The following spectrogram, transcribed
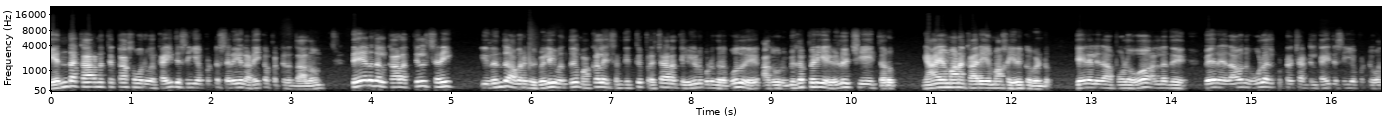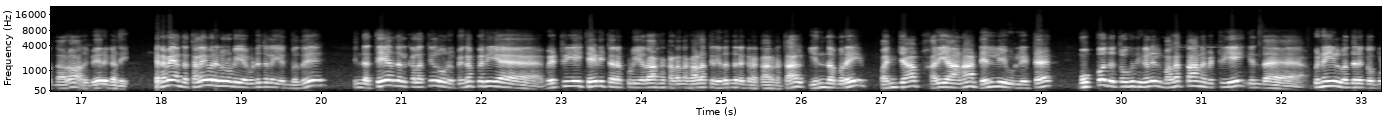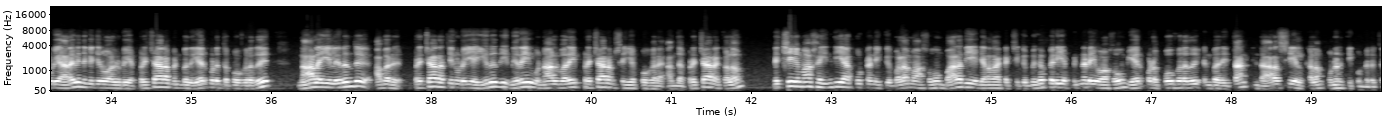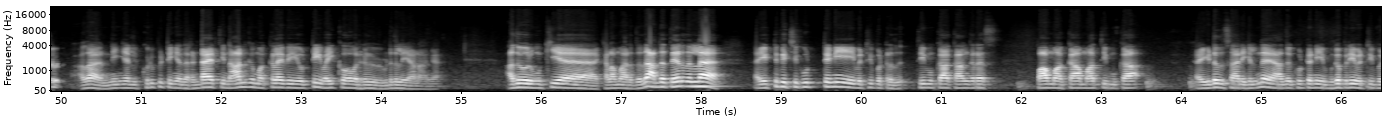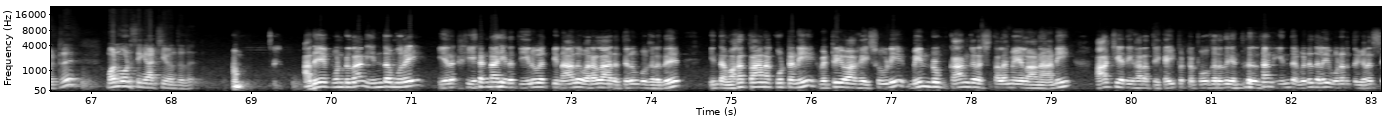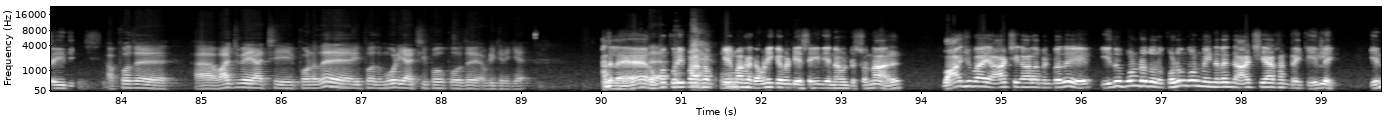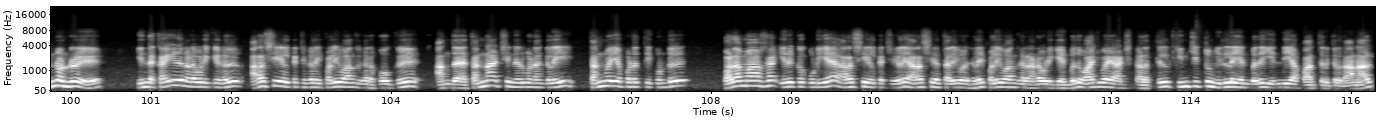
எந்த காரணத்திற்காக ஒருவர் கைது செய்யப்பட்டு சிறையில் அடைக்கப்பட்டிருந்தாலும் தேர்தல் காலத்தில் சிறை இருந்து அவர்கள் வெளிவந்து மக்களை சந்தித்து பிரச்சாரத்தில் ஈடுபடுகிற போது அது ஒரு மிகப்பெரிய எழுச்சியை தரும் நியாயமான காரியமாக இருக்க வேண்டும். ஜெயலலிதா போலவோ அல்லது வேறு ஏதாவது ஊழல் குற்றச்சாட்டில் கைது செய்யப்பட்டு வந்தாலோ அது வேறு கதை. எனவே அந்த தலைவர்களுடைய விடுதலை என்பது இந்த தேர்தல் களத்தில் ஒரு மிகப்பெரிய வெற்றியை தேடித்தரக்கூடியதாக கடந்த காலத்தில் இருந்திருக்கிற காரணத்தால் இந்த முறை பஞ்சாப் ஹரியானா டெல்லி உள்ளிட்ட முப்பது தொகுதிகளில் மகத்தான வெற்றியை இந்த பிணையில் வந்திருக்கக்கூடிய அரவிந்த் கெஜ்ரிவாலுடைய பிரச்சாரம் என்பது ஏற்படுத்த போகிறது. நாளையிலிருந்து அவர் பிரச்சாரத்தினுடைய இறுதி நிறைவு நாள் வரை பிரச்சாரம் செய்ய போகிற அந்த பிரச்சார களம் நிச்சயமாக இந்தியா கூட்டணிக்கு பலமாகவும் பாரதிய ஜனதா கட்சிக்கு மிகப்பெரிய பின்னடைவாகவும் ஏற்பட போகிறது என்பதைத்தான் இந்த அரசியல் களம் உணர்த்தி கொண்டிருக்கிறது. அதான் நீங்கள் குறிப்பிட்டீங்க இந்த ரெண்டாயிரத்தி நான்கு மக்களவையொட்டி வைகோ அவர்கள் விடுதலையானாங்க. அது ஒரு முக்கிய களமாக இருந்தது. அந்த தேர்தலில் எட்டு கட்சி கூட்டணி வெற்றி பெற்றது. திமுக காங்கிரஸ் பாமக மதிமுக இடதுசாரிகள்னு அந்த கூட்டணி மிகப்பெரிய வெற்றி பெற்று மன்மோகன் சிங் ஆட்சி வந்தது. அதே போன்றுதான் இந்த முறை இர- இரண்டாயிரத்தி இருபத்தி நாலு வரலாறு திரும்புகிறது. இந்த மகத்தான கூட்டணி வெற்றி வாகை சூடி மீண்டும் காங்கிரஸ் தலைமையிலான அணி ஆட்சி அதிகாரத்தை கைப்பற்ற போகிறது என்பதுதான் இந்த விடுதலை உணர்த்துகிற செய்தி. அப்போது வாஜ்பாய் ஆட்சி போனது இப்போது மோடி ஆட்சி போக போகுது அப்படிங்கிறீங்க. அதுல ரொம்ப குறிப்பாக முக்கியமாக கவனிக்க வேண்டிய செய்தி என்னவென்று சொன்னால் வாஜ்பாய் ஆட்சி காலம் என்பது இது போன்றது ஒரு கொடுங்கோன்மை நிறைந்த ஆட்சியாக அன்றைக்கு இல்லை. இன்னொன்று இந்த கைது நடவடிக்கைகள் அரசியல் கட்சிகளை பழிவாங்குகிற போக்கு அந்த தன்னாட்சி நிறுவனங்களை தன்மையப்படுத்தி கொண்டு பலமாக இருக்கக்கூடிய அரசியல் கட்சிகளை அரசியல் தலைவர்களை பழிவாங்குகிற நடவடிக்கை என்பது வாஜ்பாய் ஆட்சி காலத்தில் கிஞ்சித்தும் இல்லை என்பதை இந்தியா பார்த்திருக்கிறது. ஆனால்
